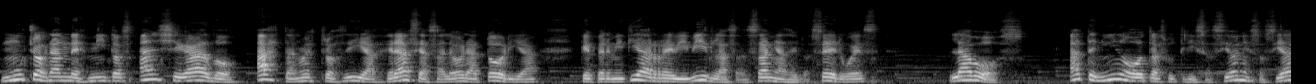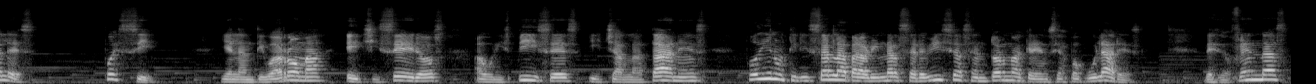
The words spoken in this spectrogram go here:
muchos grandes mitos han llegado hasta nuestros días gracias a la oratoria que permitía revivir las hazañas de los héroes, la voz ¿Ha tenido otras utilizaciones sociales? Pues sí, y en la antigua Roma, hechiceros, aurispices y charlatanes podían utilizarla para brindar servicios en torno a creencias populares, desde ofrendas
